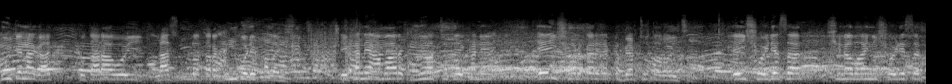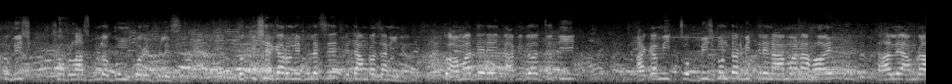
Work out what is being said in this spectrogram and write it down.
দুইটে নাগাদ তো তারা ওই লাশগুলো তারা গুম করে ফেলাইছে এখানে আমার মনে হচ্ছে যে এখানে এই সরকারের একটা ব্যর্থতা রয়েছে। এই স্বৈরাচার, সেনাবাহিনী, স্বৈরাচার, পুলিশ সব লাশগুলো গুম করে ফেলেছে। তো কিসের কারণে ফেলেছে এটা আমরা জানি না। তো আমাদের এই দাবি দেওয়ার যদি আগামী চব্বিশ ঘণ্টার ভিতরে না মানা হয়, তাহলে আমরা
